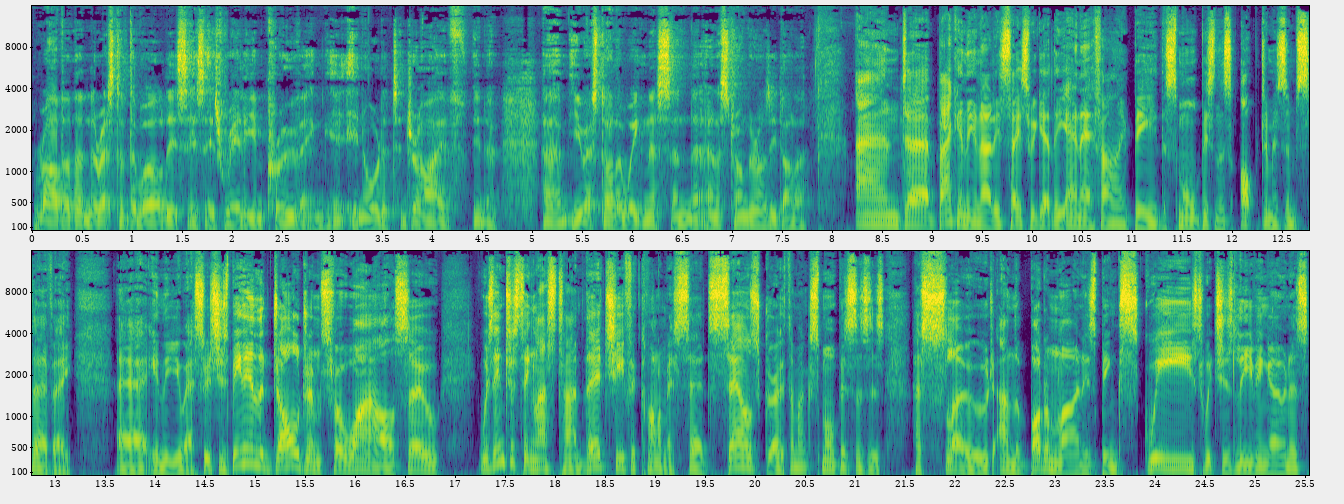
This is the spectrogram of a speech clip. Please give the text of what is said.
rather than the rest of the world is, is, is really improving in, order to drive, you know, um, US dollar weakness and, and a stronger Aussie dollar. And uh, back in the United States, we get the NFIB, the Small Business Optimism Survey uh, in the US, which has been in the doldrums for a while. So it was interesting last time. Their chief economist said sales growth among small businesses has slowed and the bottom line is being squeezed, which is leaving owners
